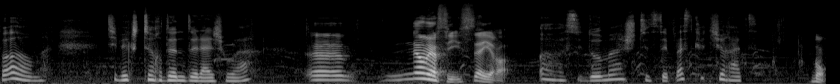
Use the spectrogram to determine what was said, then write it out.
forme. Tu veux que je te redonne de la joie? Euh... Non merci, ça ira. Oh, c'est dommage, tu ne sais pas ce que tu rates. Bon,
